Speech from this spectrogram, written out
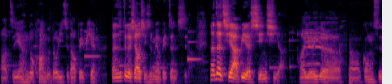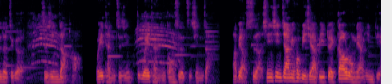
啊，直言很多矿主都意识到被骗了，但是这个消息是没有被证实的。那这奇亚币的兴起啊，啊有一个呃公司的这个执行长哈，威腾执行威腾公司的执行长，他表示啊，新兴加密货币奇亚币对高容量硬碟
